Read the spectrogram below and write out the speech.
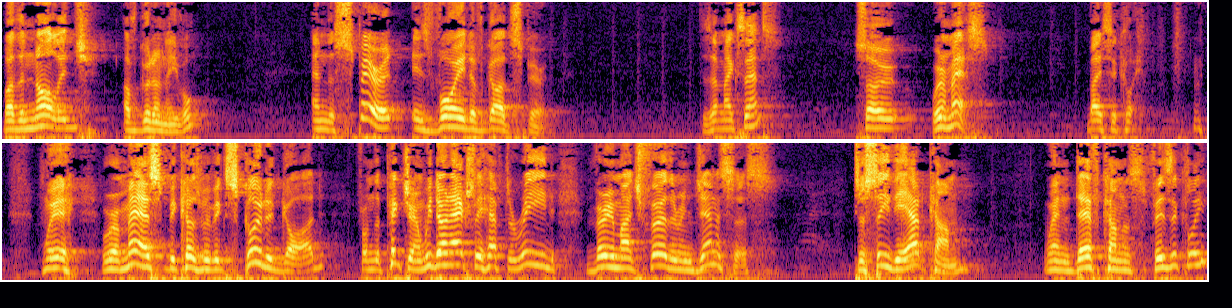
by the knowledge of good and evil. And the spirit is void of God's spirit. Does that make sense? So we're a mess, basically. we're, we're a mess because we've excluded God from the picture. And we don't actually have to read very much further in Genesis to see the outcome when death comes physically,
